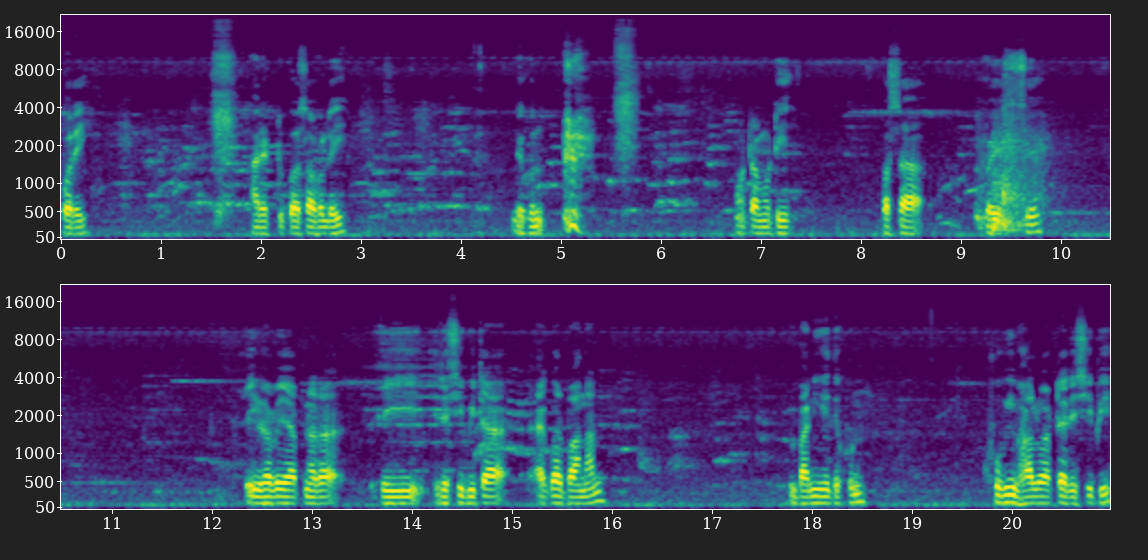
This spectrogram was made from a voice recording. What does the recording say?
পরেই। আর একটু কষা হলেই দেখুন, মোটামুটি কষা হয়ে এসছে এইভাবে আপনারা এই রেসিপিটা একবার বানান। বানিয়ে দেখুন। খুবই ভালো একটা রেসিপি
